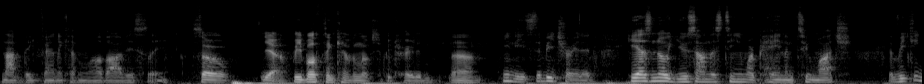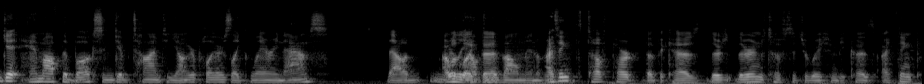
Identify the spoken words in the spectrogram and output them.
I'm not a big fan of Kevin Love, obviously. so yeah, we both think Kevin Love should be traded. Um, He needs to be traded. He has no use on this team. We're paying him too much. If we could get him off the books and give time to younger players like Larry Nance, that would I would really like help the development of the I team. think the tough part that the Cavs there's they're in a tough situation because I think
